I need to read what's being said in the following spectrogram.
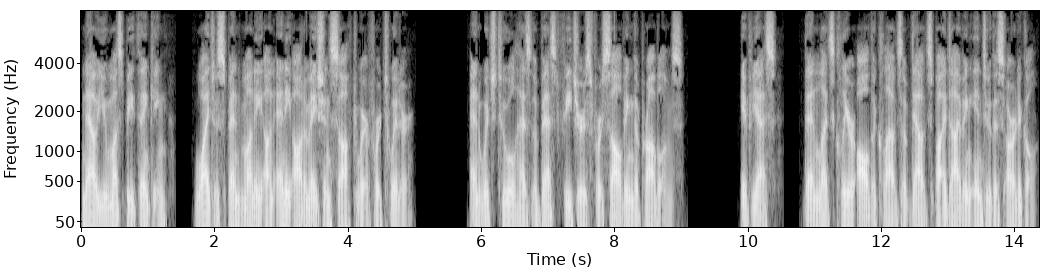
Now you must be thinking, why to spend money on any automation software for Twitter? And which tool has the best features for solving the problems? If yes, then let's clear all the clouds of doubts by diving into this article.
